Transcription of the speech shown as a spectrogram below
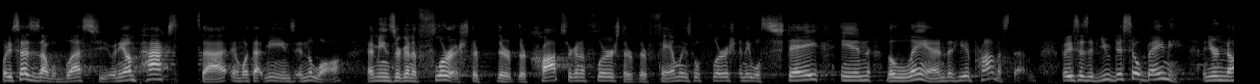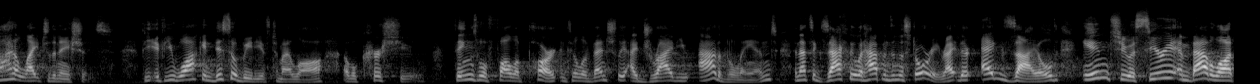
What he says is, I will bless you. And he unpacks that and what that means in the law. That means they're going to flourish. Their, their, their crops are going to flourish. Their, their families will flourish. And they will stay in the land that he had promised them. But he says, if you disobey me and you're not a light to the nations, if you, if you walk in disobedience to my law, I will curse you things will fall apart until eventually I drive you out of the land. And that's exactly what happens in the story, right? They're exiled into Assyria and Babylon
